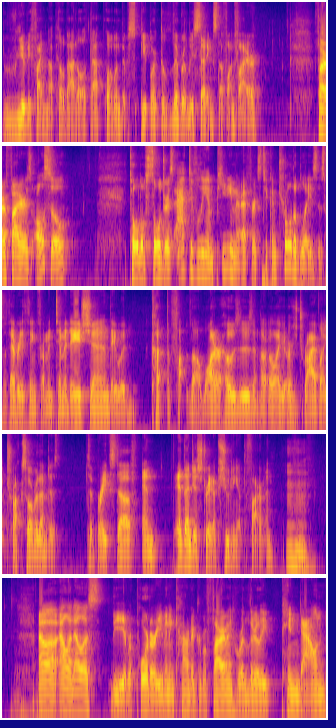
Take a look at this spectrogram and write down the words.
really fighting an uphill battle at that point when there's people are deliberately setting stuff on fire. Firefighters also told of soldiers actively impeding their efforts to control the blazes with everything from intimidation. They would cut the, the water hoses and or, drive like trucks over them to to break stuff, and and then just straight up shooting at the firemen. Mm-hmm. Uh, Alan Ellis, the reporter, even encountered a group of firemen who were literally pinned down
